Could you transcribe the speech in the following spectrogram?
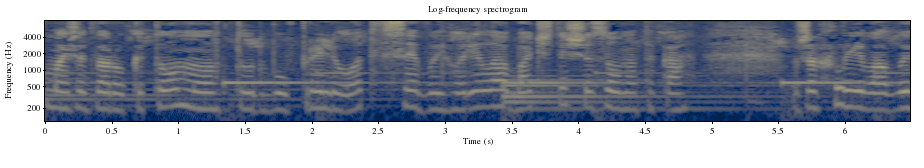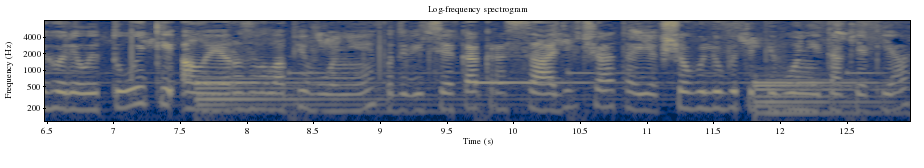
Майже два роки тому тут був прильот, все вигоріло. Бачите, що зона така жахлива. Вигоріли туйки, але я розвела півонії. Подивіться, яка краса, дівчата. І якщо ви любите півонії так, як я,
